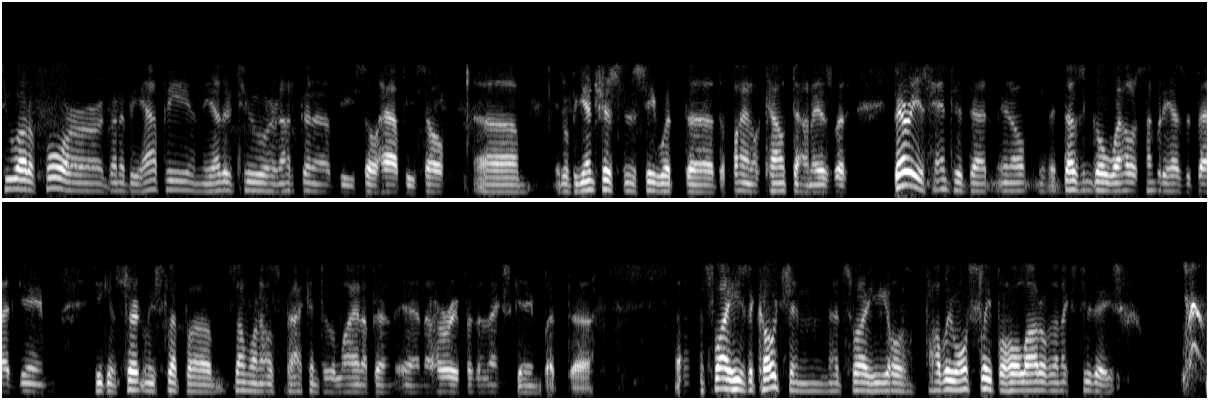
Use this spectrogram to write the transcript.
two out of four are going to be happy, and the other two are not going to be so happy. So um, it'll be interesting to see what the the final countdown is. But Barry has hinted that you know if it doesn't go well or somebody has a bad game he can certainly slip uh, someone else back into the lineup in, in a hurry for the next game. But uh, that's why he's the coach, and that's why he probably won't sleep a whole lot over the next two days.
